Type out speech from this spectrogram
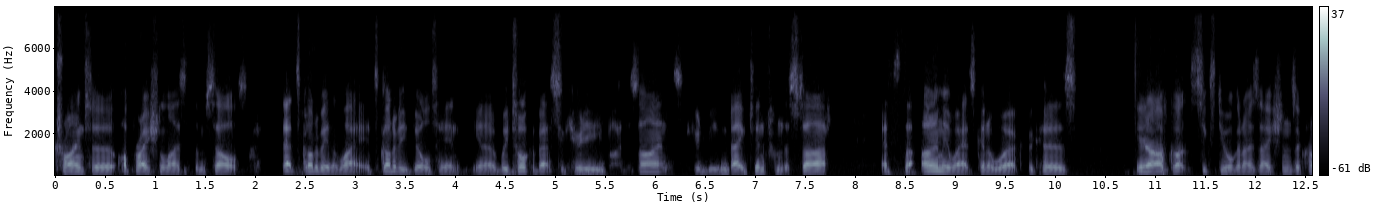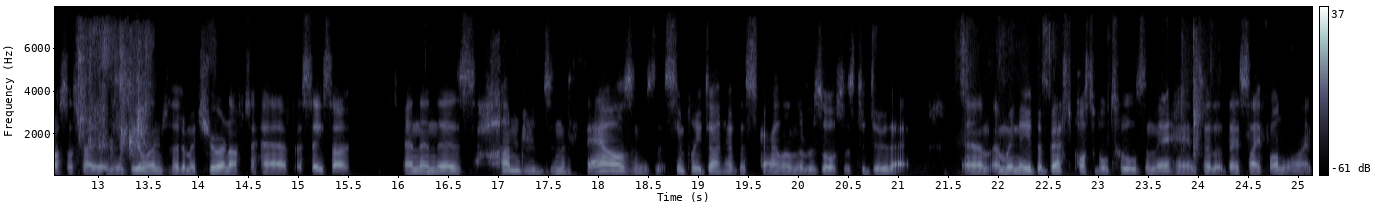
trying to operationalise it themselves. that's got to be the way. It's got to be built in. You know, we talk about security by design, security being baked in from the start. It's the only way it's going to work because, you know, I've got 60 organisations across Australia and New Zealand that are mature enough to have a CISO, and then there's hundreds and thousands that simply don't have the scale and the resources to do that. Um, and we need the best possible tools in their hands so that they're safe online.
